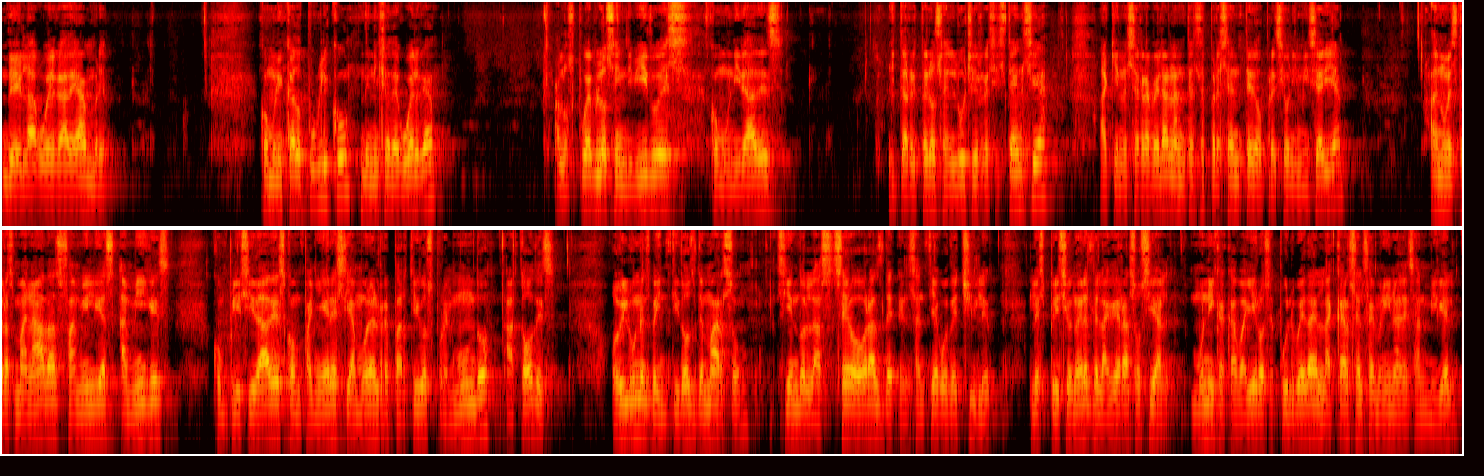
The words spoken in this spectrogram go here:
de la huelga de hambre. Comunicado público de inicio de huelga a los pueblos, individuos, comunidades y territorios en lucha y resistencia, a quienes se revelan ante ese presente de opresión y miseria, a nuestras manadas, familias, amigues, complicidades, compañeros y amores repartidos por el mundo, a todos, Hoy lunes 22 de marzo, siendo las 0 horas en Santiago de Chile, los prisioneros de la guerra social, Mónica Caballero Sepúlveda en la cárcel femenina de San Miguel,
